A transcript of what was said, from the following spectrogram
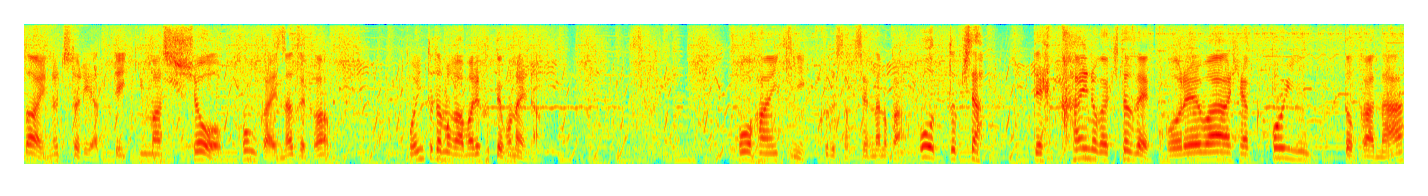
さあ命取りやっていきましょう。今回なぜかポイント玉があまり降ってこないな。後半一気に来る作戦なのか。おっと来た。でっかいのが来たぜ。これは100ポイントかな。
